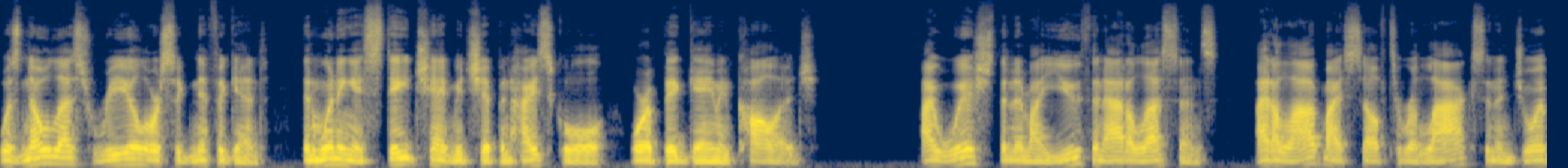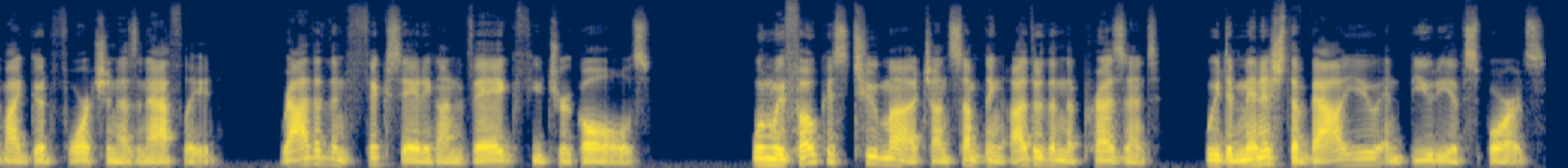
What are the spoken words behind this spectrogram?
was no less real or significant than winning a state championship in high school or a big game in college. I wish that in my youth and adolescence, I'd allowed myself to relax and enjoy my good fortune as an athlete, rather than fixating on vague future goals. When we focus too much on something other than the present, we diminish the value and beauty of sports.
